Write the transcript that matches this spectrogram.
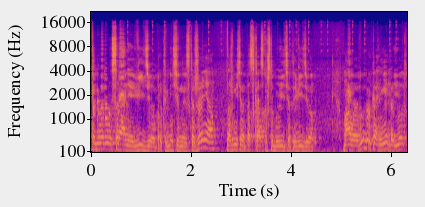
Как говорилось ранее, видео про когнитивные искажения, нажмите на подсказку, чтобы увидеть это видео, малая выборка не дает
